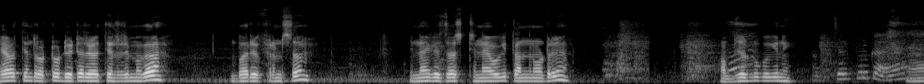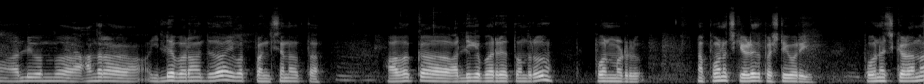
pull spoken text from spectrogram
ಹೇಳ್ತೀನಿ ರೀ ಒಟ್ಟು ಡೀಟೇಲ್ ಹೇಳ್ತೀನಿ ರೀ ನಿಮಗೆ. ಬರ್ರಿ ಫ್ರೆಂಡ್ಸ್ ಇನ್ನಾಗೆ ಜಸ್ಟ್ ಇನ್ನೇ ಹೋಗಿ ತಂದು ನೋಡಿರಿ. ಅಬ್ಜರ್ವ್ಗೆ ಹೋಗಿನಿ. ಹಾಂ ಹ್ಞೂ ಅಲ್ಲಿ ಒಂದು ಅಂದ್ರೆ ಇಲ್ಲೇ ಬರೋದಿದೆ ಇವತ್ತು ಫಂಕ್ಷನ್ ಅತ್ತ. ಅದಕ್ಕೆ ಅಲ್ಲಿಗೆ ಬರ್ರಿ ಅಂತಂದ್ರು ಫೋನ್ ಮಾಡ್ರಿ. ನಾ ಫೋನ್ ಹಚ್ಚಿ ಕೇಳಿದೆ ಫಸ್ಟಿಗೆ ಅವ್ರಿಗೆ. ಫೋನ್ ಹಚ್ಚಿ ಕೇಳೋಣ.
